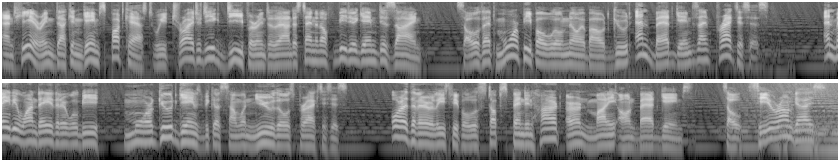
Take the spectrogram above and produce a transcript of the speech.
And here in Duckin Games podcast, we try to dig deeper into the understanding of video game design so that more people will know about good and bad game design practices. And maybe one day there will be more good games because someone knew those practices. Or at the very least, people will stop spending hard earned money on bad games. So, see you around, guys!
